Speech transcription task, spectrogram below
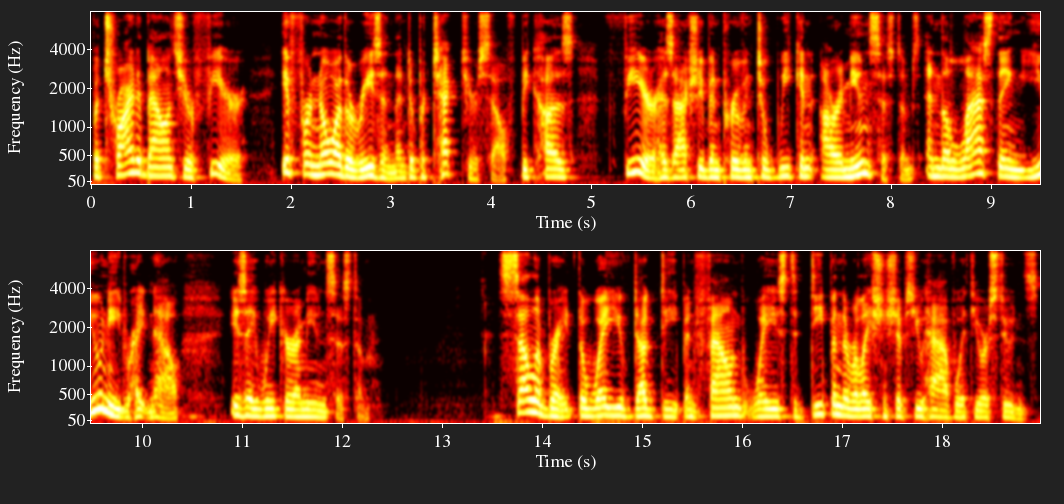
but try to balance your fear, if for no other reason than to protect yourself, because fear has actually been proven to weaken our immune systems. And the last thing you need right now is a weaker immune system. Celebrate the way you've dug deep and found ways to deepen the relationships you have with your students.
